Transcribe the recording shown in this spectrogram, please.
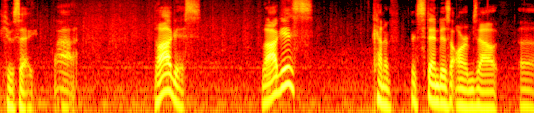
he would say, uh, Vargas, Vargas, kind of extend his arms out, uh,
